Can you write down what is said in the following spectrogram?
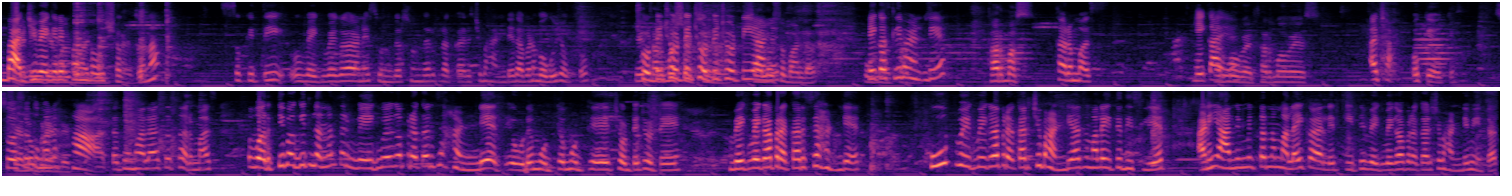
भाजी वगैरे पण बघू. शकतो ना? सो किती वेगवेगळं आणि सुंदर सुंदर प्रकारची भांडी आपण बघू शकतो. छोटी छोटी छोटी आहे. छोटी भांडा हे कसली भांडी आहे? थर्मस. थर्मस. हे काय आहे? थर्मोवेअर थर्मोवेस अच्छा ओके ओके. सो असं तुम्हाला. हा तर तुम्हाला असं थर्मास वरती बघितलं ना तर वेगवेगळ्या प्रकारचे हंडे आहेत. एवढे मोठे मोठे छोटे छोटे. वेगवेगळ्या प्रकारचे हंडे आहेत. खूप वेगवेगळ्या प्रकारची भांडी आज मला इथे दिसली आहेत. आणि या निमित्तानं मलाही कळालेत की इथे वेगवेगळ्या प्रकारची भांडी मिळतात.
